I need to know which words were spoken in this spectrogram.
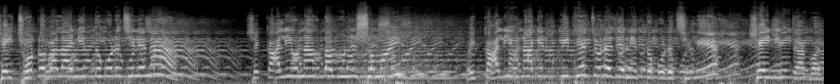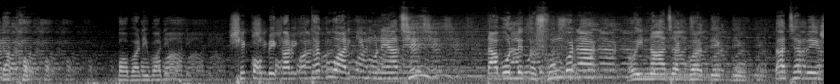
সেই ছোটবেলায় নৃত্য করেছিলে না? সে কালীয় নাগ দমনের সময় ওই কালীয় নাগের পিঠে চড়ে যে নৃত্য করেছিলে, সেই নৃত্য একবার দেখো। বাবারে বাবা, সে কবেকার কথা গো, আর কি মনে আছে? তা বললে তো শুনব না, ওই নাচ একবার দেখব। আচ্ছা বেশ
